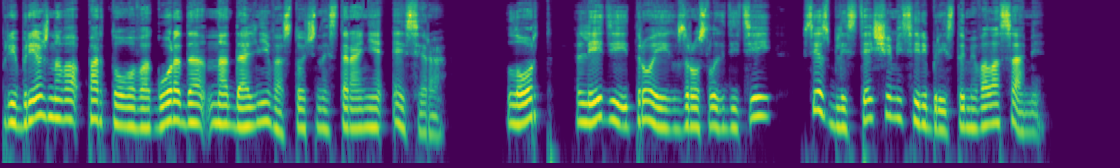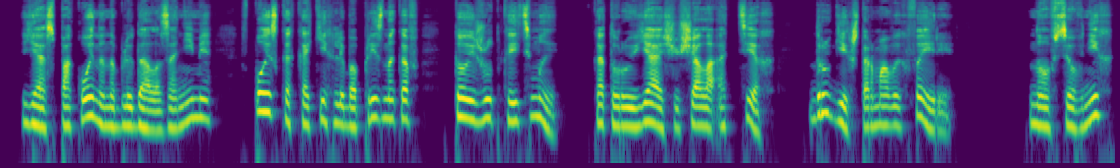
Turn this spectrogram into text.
прибрежного портового города на дальней восточной стороне Эсера. Лорд, леди и трое их взрослых детей, все с блестящими серебристыми волосами. Я спокойно наблюдала за ними в поисках каких-либо признаков той жуткой тьмы, которую я ощущала от тех, других штормовых фейри. Но все в них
